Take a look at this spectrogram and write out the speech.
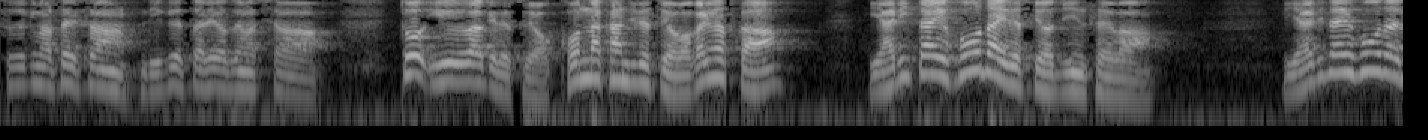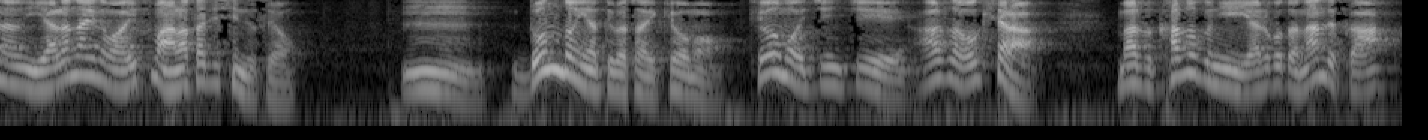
鈴木正幸さん、リクエストありがとうございました。というわけですよ。こんな感じですよ。わかりますか？やりたい放題ですよ、人生は。やりたい放題なのにやらないのはいつもあなた自身ですよ。うん。どんどんやってください、今日も。今日も一日、朝起きたら、まず家族にやることは何ですか？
